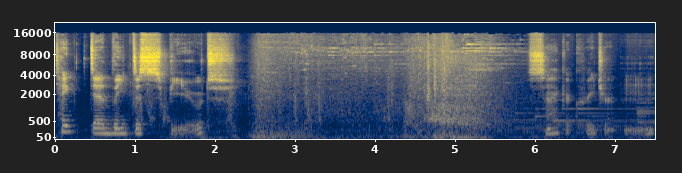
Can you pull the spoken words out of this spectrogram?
Take Deadly Dispute. Sack a creature. Mm.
